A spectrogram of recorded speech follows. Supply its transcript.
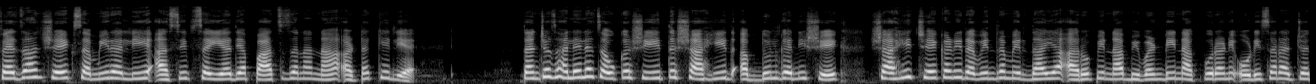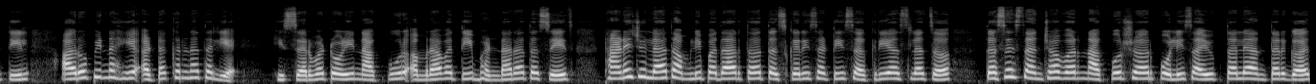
फैजान शेख समीर अली आसिफ सय्यद या पाच जणांना अटक केली आहे. त्यांच्या झालेल्या चौकशीत शाहिद अब्दुल गनी शेख शाहिद शेख आणि रवींद्र मिर्धा या आरोपींना भिवंडी नागपूर आणि ओडिसा राज्यातील आरोपींनाही अटक करण्यात आली आहे. ही सर्व टोळी नागपूर अमरावती भंडारा तसेच ठाणे जिल्ह्यात अंमली पदार्थ तस्करीसाठी सक्रिय असल्याचं तसेच त्यांच्यावर नागपूर शहर पोलीस आयुक्तालयाअंतर्गत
